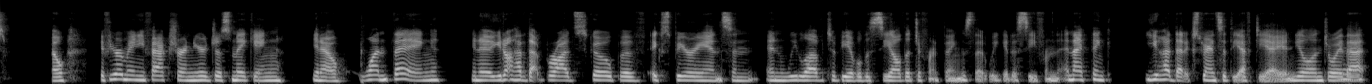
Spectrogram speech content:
you know if you're a manufacturer and you're just making you know one thing you know you don't have that broad scope of experience and and we love to be able to see all the different things that we get to see from and i think you had that experience at the fda and you'll enjoy yeah. that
